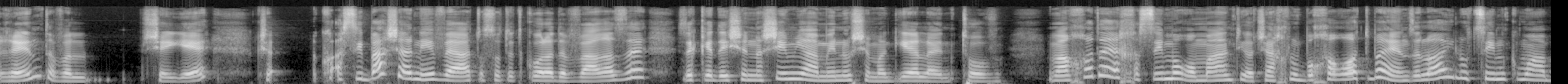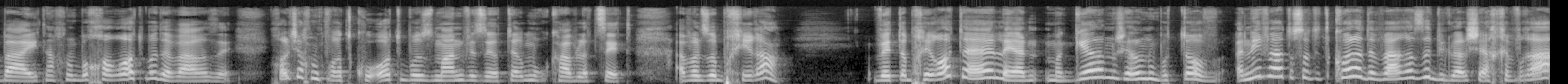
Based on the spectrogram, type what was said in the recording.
לרנט, אבל שיהיה, כש... הסיבה שאני ואת עושות את כל הדבר הזה, זה כדי שנשים יאמינו שמגיע להן טוב. מערכות היחסים הרומנטיות שאנחנו בוחרות בהן, זה לא האילוצים כמו הבית, אנחנו בוחרות בדבר הזה. יכול להיות שאנחנו כבר תקועות בו זמן וזה יותר מורכב לצאת, אבל זו בחירה. ואת הבחירות האלה, מגיע לנו שיהיה לנו בו טוב. אני ואת עושות את כל הדבר הזה בגלל שהחברה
